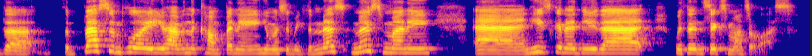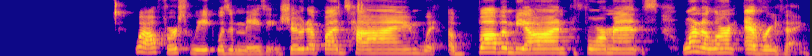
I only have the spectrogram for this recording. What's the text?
the the best employee you have in the company. He wants to make the most, most money and he's going to do that within 6 months or less. Well, first week was amazing. Showed up on time, went above and beyond performance, wanted to learn everything.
